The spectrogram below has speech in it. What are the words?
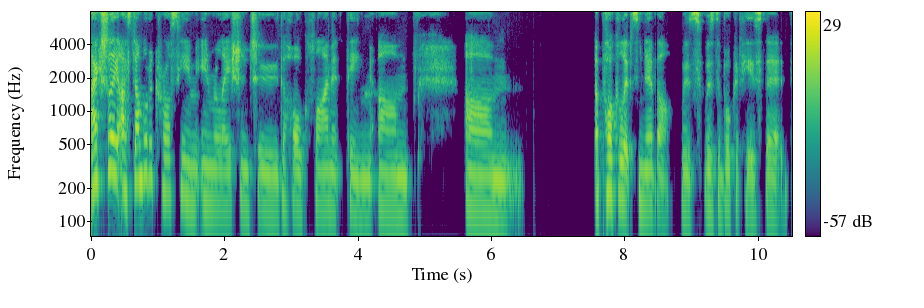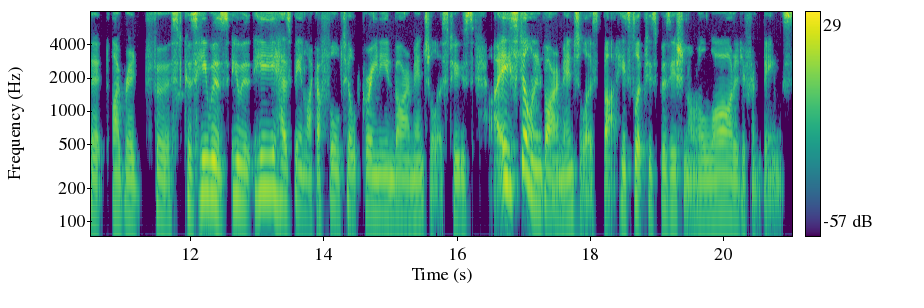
actually, I stumbled across him in relation to the whole climate thing. Um, um, Apocalypse Never was was the book of his that that I read first because he was he was he has been like a full tilt greeny environmentalist who's he's still an environmentalist, but he's flipped his position on a lot of different things,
